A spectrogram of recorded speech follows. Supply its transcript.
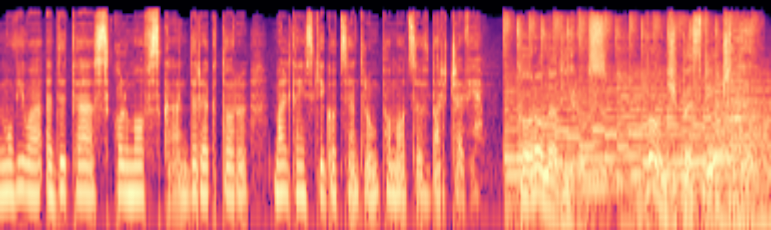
Mówiła Edyta Skolmowska, dyrektor Maltańskiego Centrum Pomocy w Barczewie. Koronawirus. Bądź bezpieczny.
